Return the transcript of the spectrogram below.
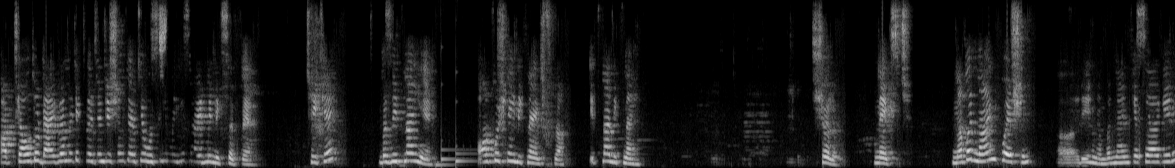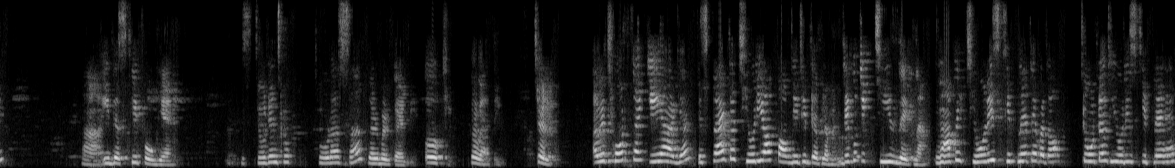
आप चाहो तो डायग्रामेटिक प्रेजेंटेशन करके उसी में ही साइड में लिख सकते हैं। ठीक है? बस इतना ही है। और कुछ नहीं लिखना है एक्स्ट्रा इतना लिखना है। चलो नेक्स्ट नंबर नाइन क्वेश्चन अरे नंबर नाइन कैसे आ गए रे? हाँ इधर स्किप हो गया है। स्टूडेंट्स को थोड़ा सा गड़बड़ कर दी ओके कोई बात नहीं। चलो अभी फोर्थ का ए आ गया। Describe the theory of cognitive development देखो, एक चीज़ देखना। वहाँ पे थ्योरीज कितने थे बताओ? टोटल थ्योरीज कितने हैं?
